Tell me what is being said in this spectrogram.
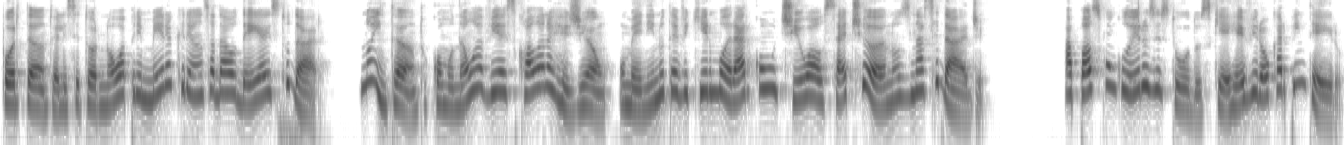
Portanto, ele se tornou a primeira criança da aldeia a estudar. No entanto, como não havia escola na região, o menino teve que ir morar com o tio aos sete anos na cidade. Após concluir os estudos, que revirou carpinteiro.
